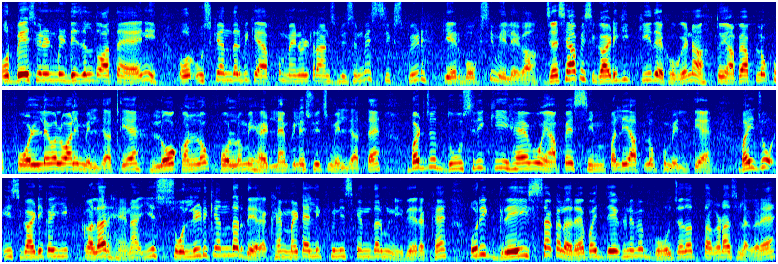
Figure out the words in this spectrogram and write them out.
और बेस वेरिएंट में डीजल तो आता है नहीं, और उसके अंदर भी क्या आपको मैनुअल ट्रांसमिशन में सिक्स स्पीड गेयर बॉक्स ही मिलेगा। जैसे आप इस गाड़ी की की देखोगे ना तो यहाँ पे आप लोग को फोल्ड लेवल वाली मिल जाती है लॉक अनलॉक फॉलो में हेडलैम्प के लिए स्विच मिल जाता है। बट जो दूसरी की है, वो यहाँ पे सिंपली आप लोग को मिलती है। भाई, जो इस गाड़ी का ये कलर है ना, ये सोलिड के अंदर दे रखा है मेटेलिक फिनिश के अंदर नहीं दे रखा है, और ये ग्रे सा कलर है। भाई, देखने में बहुत ज़्यादा तगड़ा सा लग रहा है।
